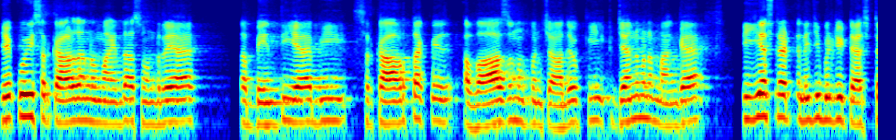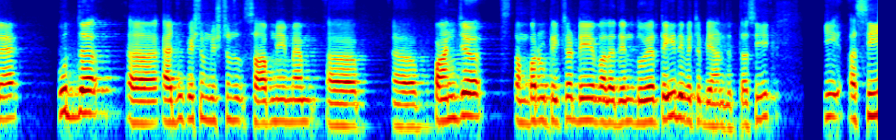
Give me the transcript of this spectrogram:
ਜੇ ਕੋਈ ਸਰਕਾਰ ਦਾ ਨੁਮਾਇੰਦਾ ਸੁਣ ਰਿਹਾ ਹੈ, ਤਾਂ ਬੇਨਤੀ ਹੈ ਵੀ ਸਰਕਾਰ ਤੱਕ ਆਵਾਜ਼ ਨੂੰ ਪਹੁੰਚਾ ਦਿਓ ਕਿ ਇੱਕ ਜੈਨੂਇਨ ਮੰਗ ਹੈ ਪੀਐਸ ਟੈਟ ਐਲੀਜੀਬਿਲਟੀ ਟੈਸਟ ਹੈ। ਖੁਦ ਐਜੂਕੇਸ਼ਨ ਮਿਨਿਸਟਰ ਸਾਹਿਬ ਨੇ ਮੈਮ 5 ਸਤੰਬਰ ਨੂੰ ਟੀਚਰ ਡੇ ਵਾਲੇ ਦਿਨ 2023 ਦੇ ਵਿੱਚ ਬਿਆਨ ਦਿੱਤਾ ਸੀ ਕਿ ਅਸੀਂ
